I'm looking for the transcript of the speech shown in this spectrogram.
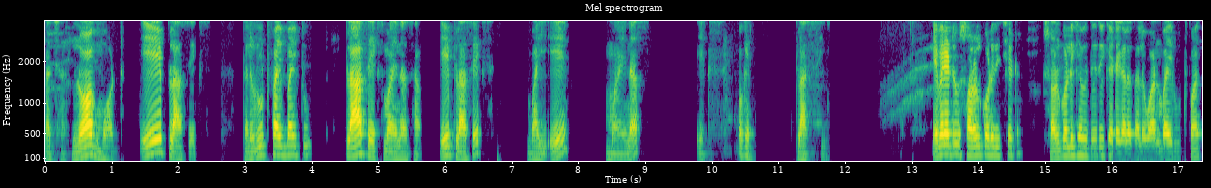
আচ্ছা log mod a plus x তাহলে root five by two plus x minus half a plus x by a minus x okay plus c এবার একটু সরল করে দিচ্ছি এটা। সরল কি হবে দুই দুই কেটে গেল, তাহলে ওয়ান বাই রুট পাঁচ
